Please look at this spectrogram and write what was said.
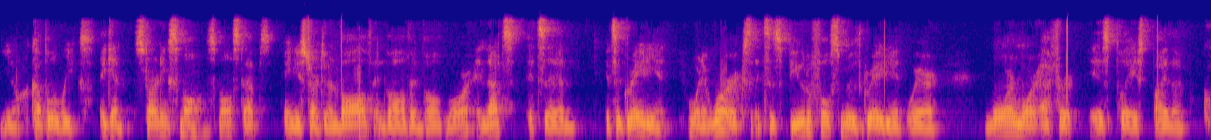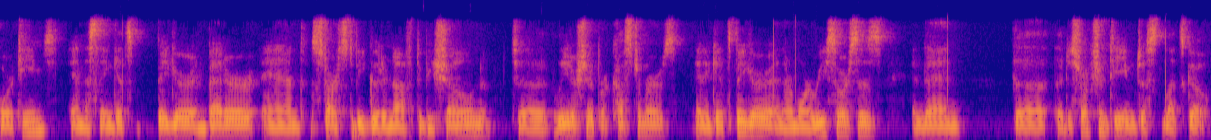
you know a couple of weeks again starting small small steps and you start to involve involve involve more and that's it's a it's a gradient when it works, it's this beautiful smooth gradient where more and more effort is placed by the core teams and this thing gets bigger and better and starts to be good enough to be shown to leadership or customers and it gets bigger and there are more resources and then the the disruption team just lets go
